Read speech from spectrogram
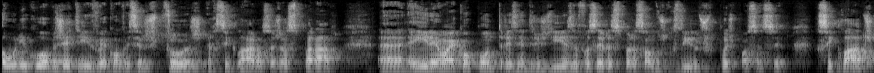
o único objetivo é convencer as pessoas a reciclar, ou seja, a separar, uh, a irem ao ecoponto 3 em 3 dias, a fazer a separação dos resíduos que depois possam ser reciclados.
